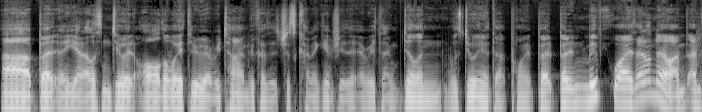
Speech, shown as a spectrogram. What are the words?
Uh, but uh, yeah, I listen to it all the way through every time because it just kind of gives you the, everything Dylan was doing at that point. But but in movie wise, I don't know. I'm, I'm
